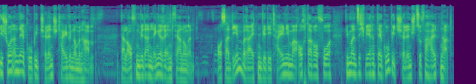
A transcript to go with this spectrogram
die schon an der Gobi Challenge teilgenommen haben. Da laufen wir dann längere Entfernungen. Außerdem bereiten wir die Teilnehmer auch darauf vor, wie man sich während der Gobi Challenge zu verhalten hat.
